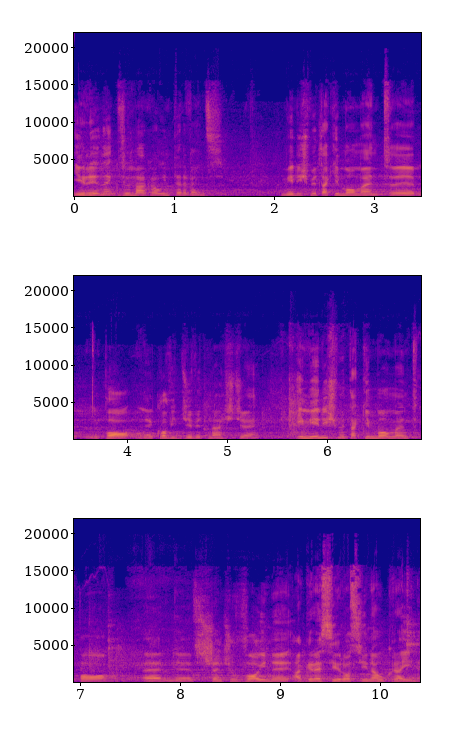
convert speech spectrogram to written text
i rynek wymagał interwencji. Mieliśmy taki moment e, po COVID-19 i mieliśmy taki moment po e, wszczęciu wojny, agresji Rosji na Ukrainę.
